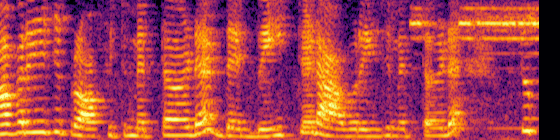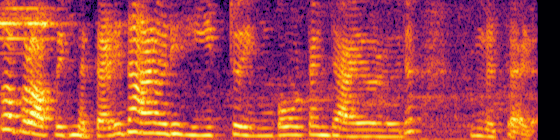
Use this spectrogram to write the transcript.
average profit method then weighted average method super profit method ഇതാണ് ഒരു ഏറ്റവും ഇമ്പോർട്ടന്റ് ആയുള്ളൊരു method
